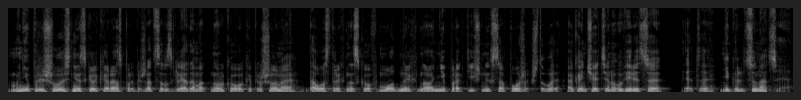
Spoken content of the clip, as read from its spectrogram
Мне пришлось несколько раз пробежаться взглядом от норкового капюшона до острых носков модных, но непрактичных сапожек, чтобы окончательно увериться, это не галлюцинация.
